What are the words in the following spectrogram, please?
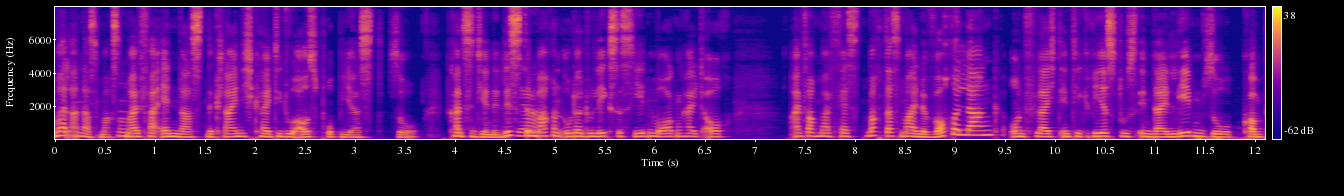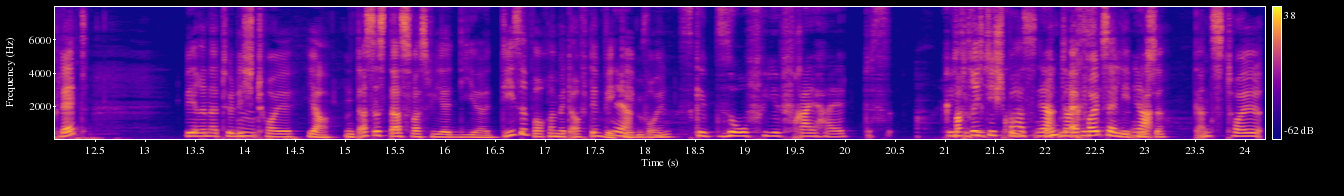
mal anders machst, mhm. mal veränderst, eine Kleinigkeit, die du ausprobierst. So kannst du dir eine Liste ja. machen oder du legst es jeden Morgen halt auch einfach mal fest. Mach das mal eine Woche lang und vielleicht integrierst du es in dein Leben so komplett. wäre natürlich toll. Ja, und das ist das, was wir dir diese Woche mit auf den Weg Ja. geben wollen. Es gibt so viel Freiheit. Das richtig, Macht richtig, cool. Spaß Ja, und richtig- Erfolgserlebnisse. Ganz toll,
